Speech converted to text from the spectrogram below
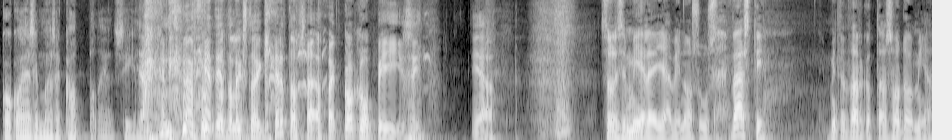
koko ensimmäisen kappaleen siinä. Mä mietin, että oliko toi kertosää vai koko biisi. Joo. Se oli se mieleenjäävin osuus. Västi, mitä tarkoittaa sodomia?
